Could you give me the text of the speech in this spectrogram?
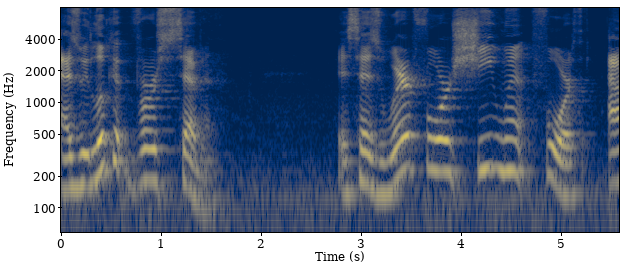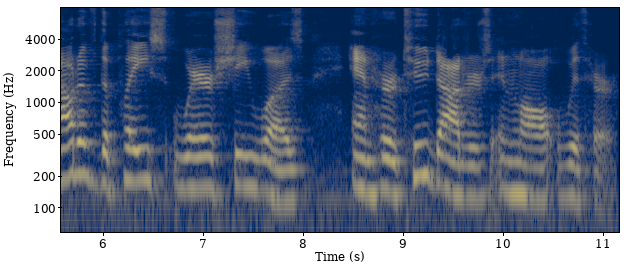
As we look at verse 7, it says, Wherefore she went forth out of the place where she was, and her two daughters in law with her.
